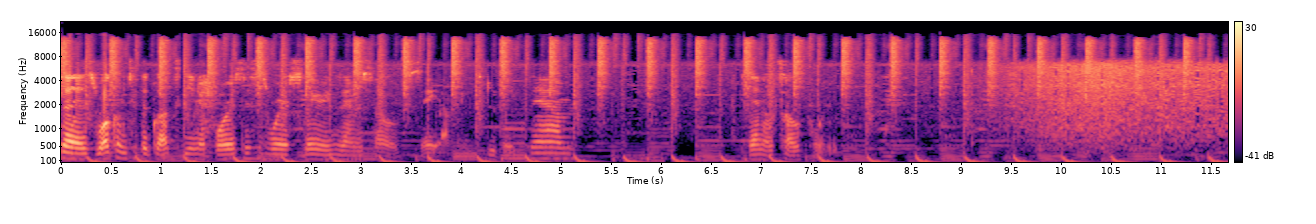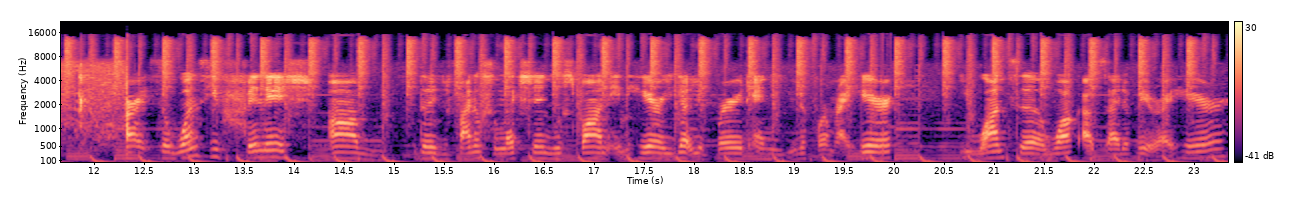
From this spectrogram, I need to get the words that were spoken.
Says, Welcome to the Gloxina Forest. This is where Slayer exam is held. Say, I'm going to do the exam. Then I'll teleport. Alright, so once you finish um, the final selection, you'll spawn in here. You got your bird and your uniform right here. You want to walk outside of it right here.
